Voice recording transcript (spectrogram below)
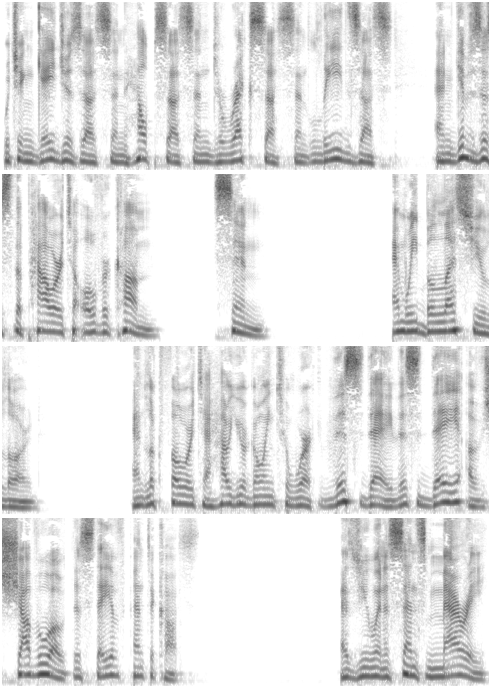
which engages us and helps us and directs us and leads us and gives us the power to overcome sin and we bless you, Lord, and look forward to how you're going to work this day, this day of Shavuot, this day of Pentecost, as you, in a sense, marry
